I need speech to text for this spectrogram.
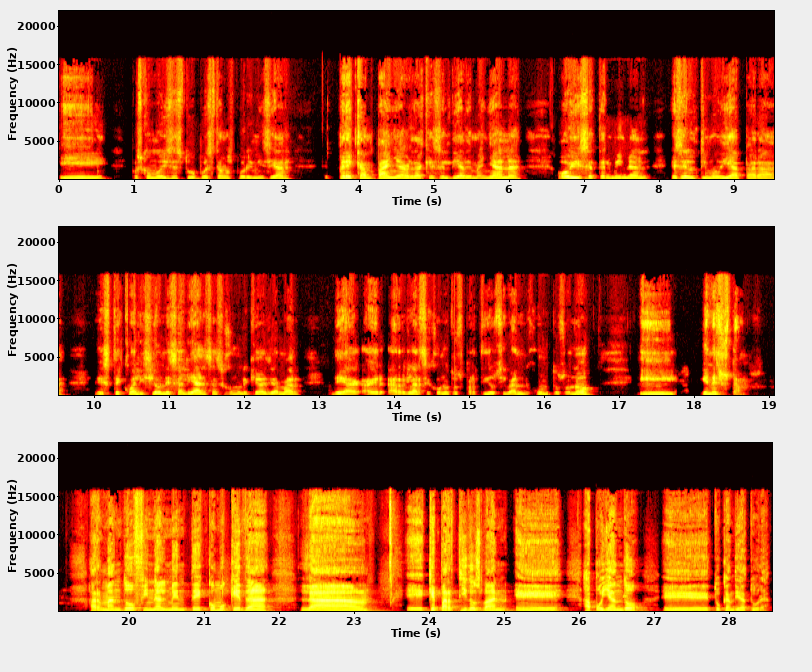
y pues como dices tú, pues estamos por iniciar pre-campaña, ¿verdad? Que es el día de mañana. Hoy se terminan, es el último día para este, coaliciones, alianzas o como le quieras llamar, de arreglarse con otros partidos si van juntos o no. Y, y en eso estamos. Armando, finalmente, ¿cómo queda la... Eh, ¿Qué partidos van eh, apoyando eh, tu candidatura?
